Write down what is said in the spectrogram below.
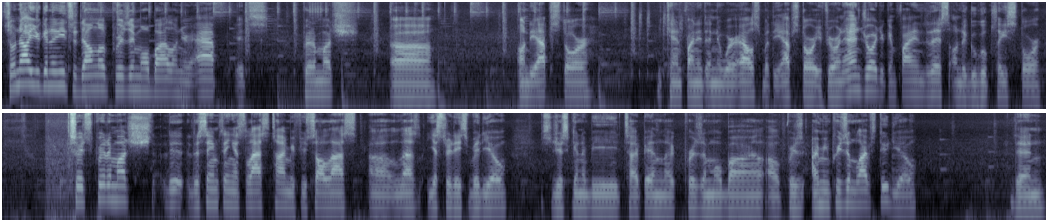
So now you're gonna need to download prism mobile on your app. It's pretty much uh, on the app store. You can't find it anywhere else but the app store. If you're on android you can find this on the google play store so it's pretty much the, the same thing as last time. If you saw last uh last yesterday's video it's just gonna be type in like prism mobile i'll pris i mean prism live studio. Then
